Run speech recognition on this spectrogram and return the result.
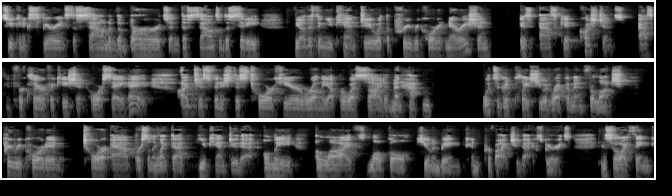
so you can experience the sound of the birds and the sounds of the city. The other thing you can't do with the pre recorded narration is ask it questions, ask it for clarification, or say, Hey, I've just finished this tour here. We're on the Upper West Side of Manhattan. What's a good place you would recommend for lunch? Pre recorded tour app or something like that, you can't do that. Only a live local human being can provide you that experience. And so I think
